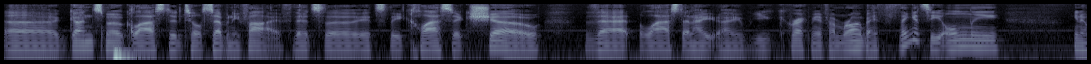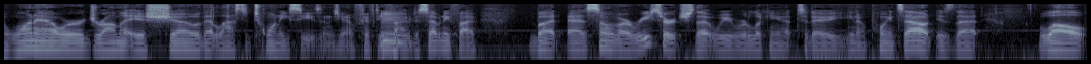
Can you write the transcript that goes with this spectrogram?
Uh, Gunsmoke lasted till seventy five. That's the it's the classic show that last and I, I you correct me if I'm wrong, but I think it's the only you know one hour drama ish show that lasted 20 seasons. You know, 55 mm. to 75. But as some of our research that we were looking at today, you know, points out is that while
